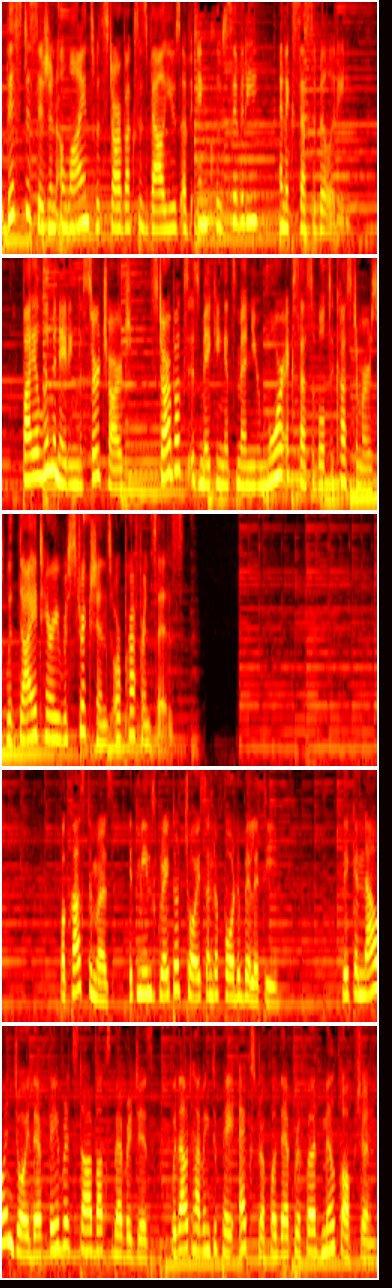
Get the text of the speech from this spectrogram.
this decision aligns with Starbucks' values of inclusivity and accessibility. By eliminating the surcharge, Starbucks is making its menu more accessible to customers with dietary restrictions or preferences. For customers, it means greater choice and affordability. They can now enjoy their favorite Starbucks beverages without having to pay extra for their preferred milk option.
